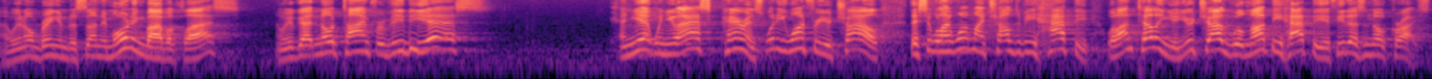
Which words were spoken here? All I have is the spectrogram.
and we don't bring them to Sunday morning Bible class, and we've got no time for VBS. And yet when you ask parents, what do you want for your child? They say, well, I want my child to be happy. Well, I'm telling you, your child will not be happy if he doesn't know Christ.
